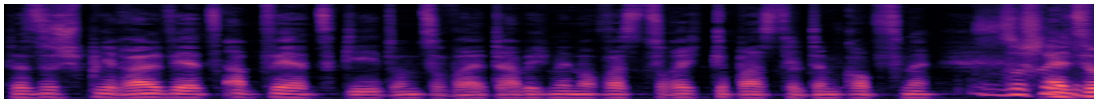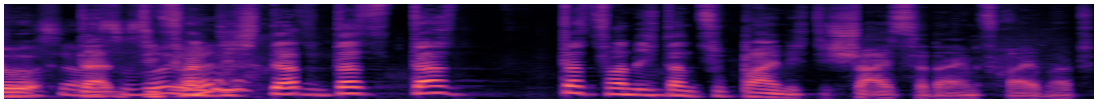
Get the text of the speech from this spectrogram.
dass es spiralwärts abwärts geht und so weiter. Habe ich mir noch was zurechtgebastelt im Kopf. Ne? So also, ja. da, so, fand ja? ich, das, das, das, das fand ich dann zu peinlich, die Scheiße da im Freibad.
